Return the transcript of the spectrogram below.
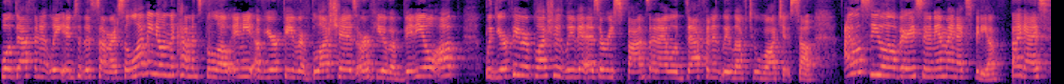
will definitely into the summer. So let me know in the comments below any of your favorite blushes or if you have a video up with your favorite blushes, leave it as a response and I will definitely love to watch it. So I will see you all very soon in my next video. Bye guys!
